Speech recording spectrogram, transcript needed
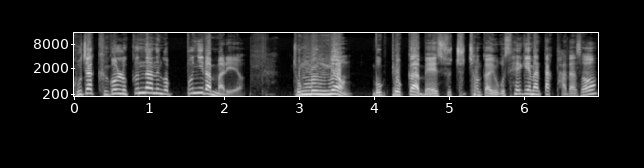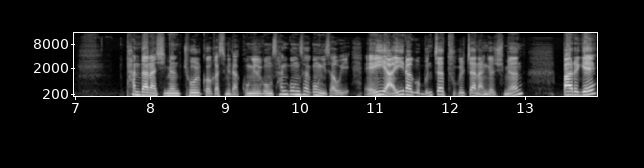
고작 그걸로 끝나는 것 뿐이란 말이에요. 종목명, 목표가, 매수, 추천가 요거 세 개만 딱 받아서 판단하시면 좋을 것 같습니다. 010-3040-2452 AI라고 문자 두 글자 남겨주시면 빠르게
